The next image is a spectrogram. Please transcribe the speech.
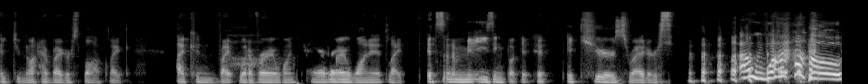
I do not have writer's block. Like i can write whatever i want wherever i want it like it's an amazing book it it, it cures writers oh wow.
